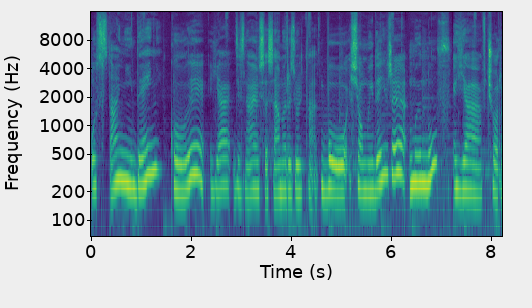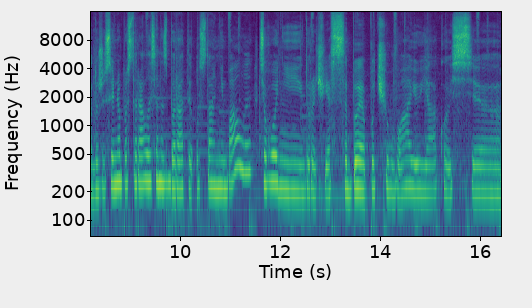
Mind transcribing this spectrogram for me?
останній день, коли я дізнаюся саме результат. Бо сьомий день вже минув. Я вчора дуже сильно постаралася назбирати останні бали. Сьогодні, до речі, я себе почуваю якось. Е-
